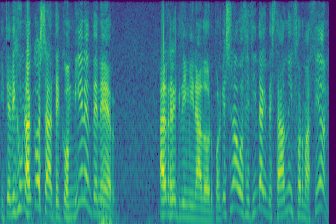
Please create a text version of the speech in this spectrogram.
Y te digo una cosa, te conviene tener al recriminador, porque es una vocecita que te está dando información.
